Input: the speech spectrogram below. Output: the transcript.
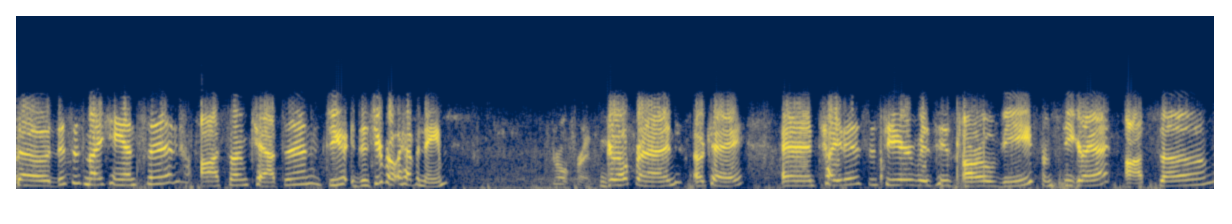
So this is Mike Hansen, awesome captain. Do you, does your boat have a name? girlfriend? Girlfriend, okay. And Titus is here with his ROV from Sea Grant, awesome.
